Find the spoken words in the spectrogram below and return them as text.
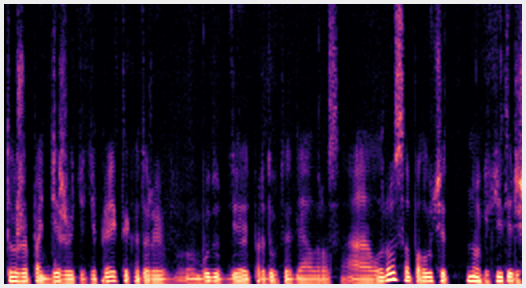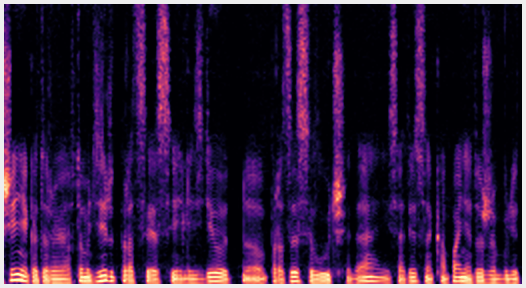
тоже поддерживать эти проекты, которые будут делать продукты для Алроса. А Алроса получит ну, какие-то решения, которые автоматизируют процессы или сделают ну, процессы лучше. Да? И, соответственно, компания тоже будет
